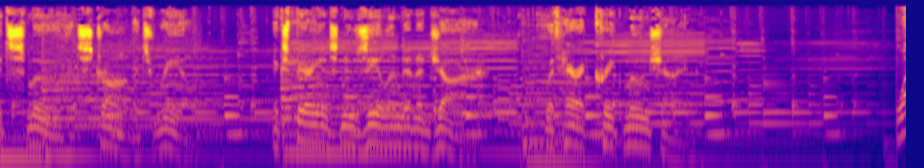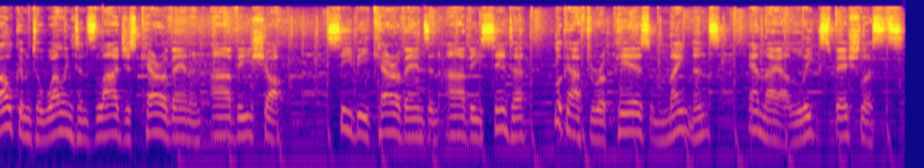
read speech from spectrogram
It's smooth, it's strong, it's real. Experience New Zealand in a jar with Herrick Creek Moonshine. Welcome to Wellington's largest caravan and RV shop. CB Caravans and RV Centre look after repairs, maintenance, and they are leak specialists.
